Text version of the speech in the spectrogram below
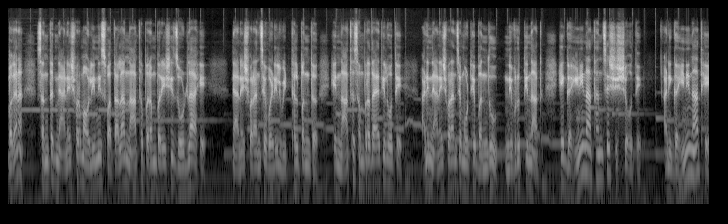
बघा ना संत ज्ञानेश्वर माऊलींनी स्वतःला नाथ परंपरेशी जोडलं आहे. ज्ञानेश्वरांचे वडील विठ्ठलपंत हे नाथ संप्रदायातील होते आणि ज्ञानेश्वरांचे मोठे बंधू निवृत्तीनाथ हे गहिनीनाथांचे शिष्य होते. आणि गहिनीनाथ हे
